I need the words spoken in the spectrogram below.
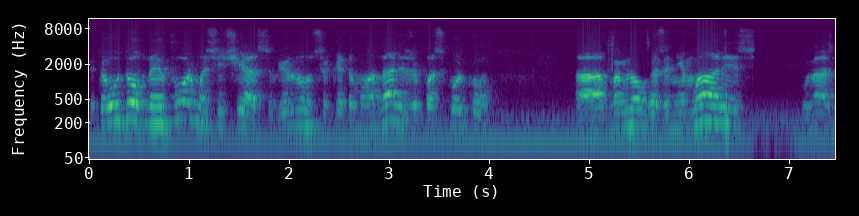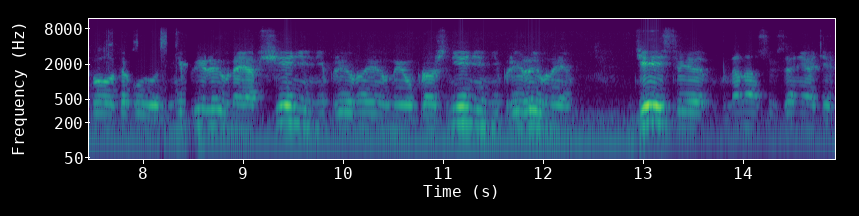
Это удобная форма сейчас вернуться к этому анализу, поскольку а, мы много занимались, у нас было такое вот непрерывное общение, непрерывные упражнения, непрерывные действия на наших занятиях.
